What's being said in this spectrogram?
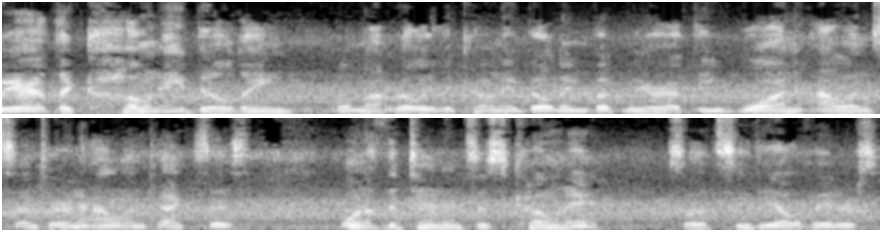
We are at the Kone building. Well, not really the Kone building, but we are at the One Allen Center in Allen, Texas. One of the tenants is Kone. So let's see the elevators.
